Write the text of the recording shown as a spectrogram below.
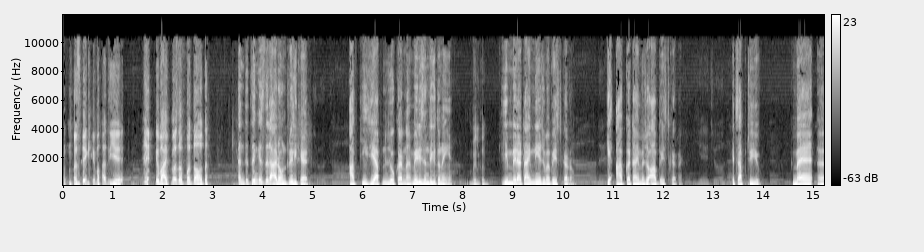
मज़े की बात ये कि भाई को सब पता होता। And the thing is that I don't really care आप कीजिए आपने जो करना है मेरी ज़िंदगी तो नहीं है। बिल्कुल। ये मेरा टाइम नहीं है जो मैं वेस्ट कर रहा हूँ कि आपका टाइम है जो आप वेस्ट कर रहे हैं। इट्स अप टू यू मैं अ,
